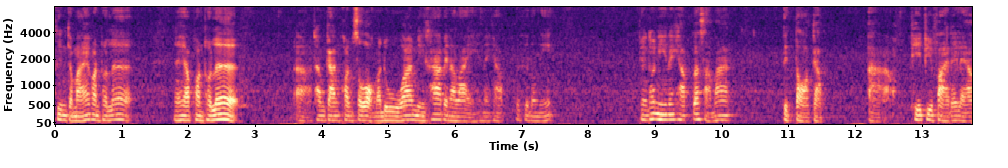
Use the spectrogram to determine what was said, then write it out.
คืนกลับมาให้ controller นะครับ controller อ่าทำการ console ออกมาดูว่ามีค่าเป็นอะไรนะครับ ก็คือตรงนี้ เพียงเท่านี้นะครับก็สามารถติดต่อกับ PHP ไฟล์ได้แล้ว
